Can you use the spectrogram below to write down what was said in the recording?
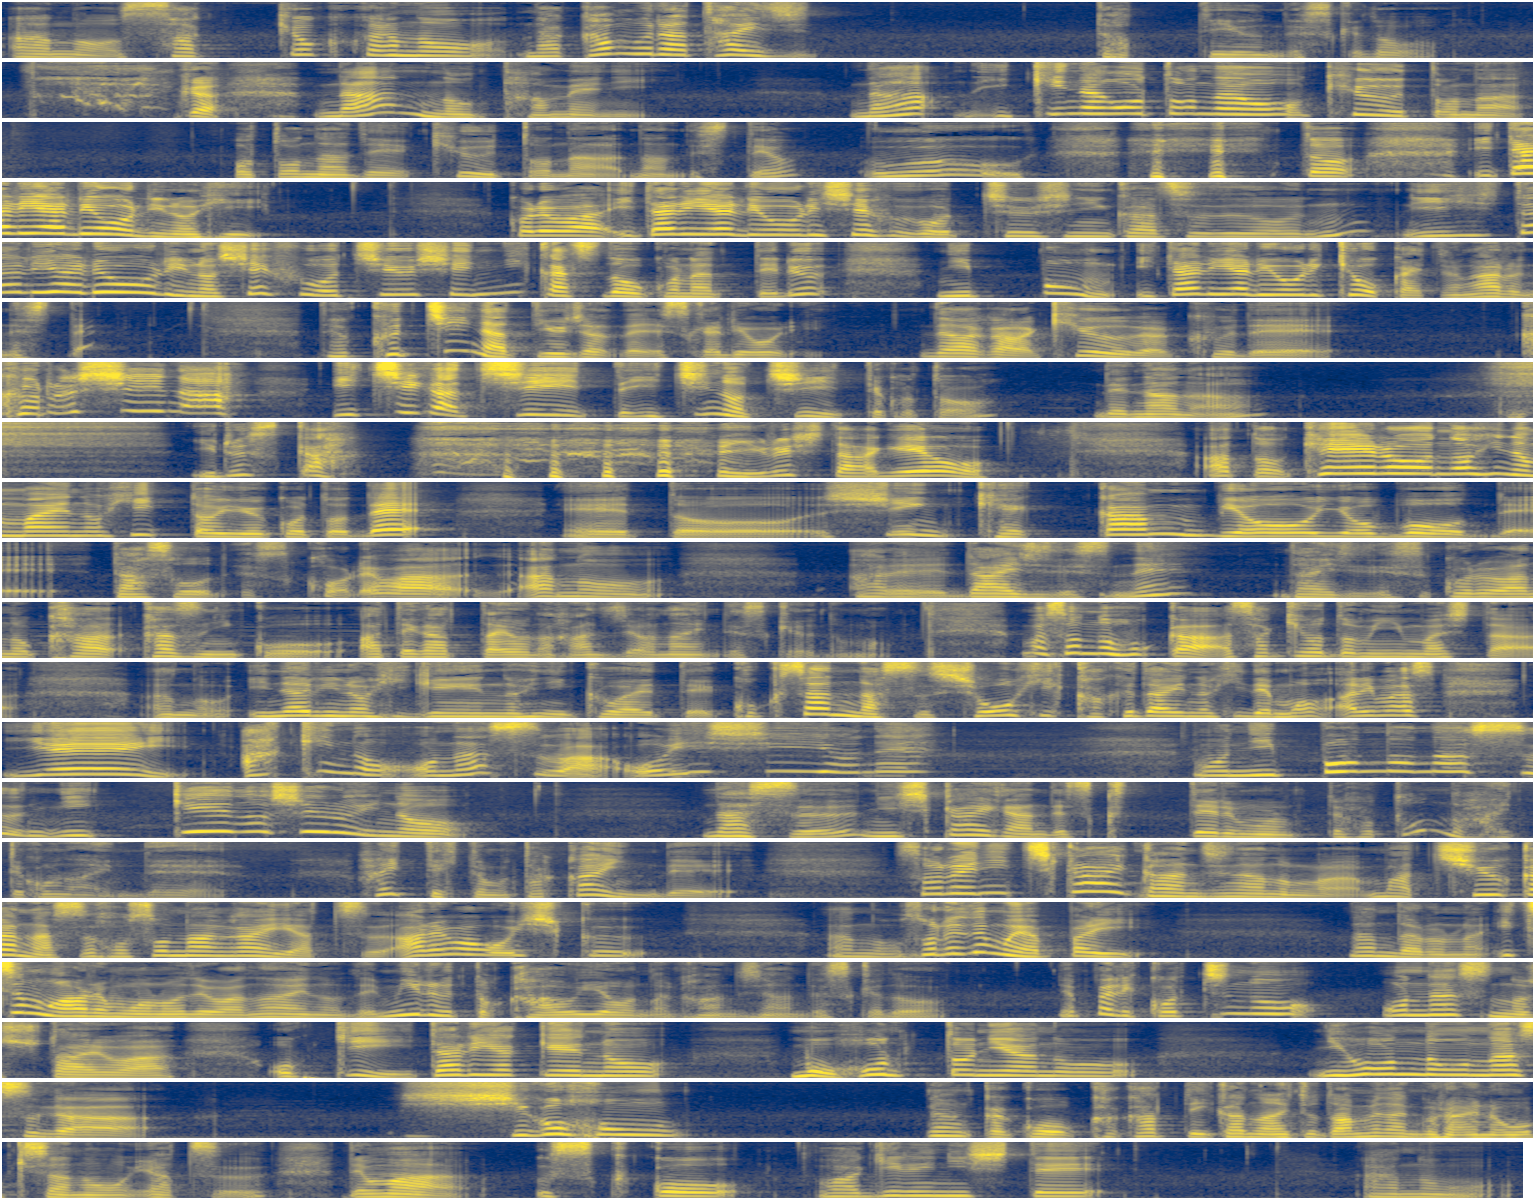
あの、作曲家の中村泰治だって言うんですけど、なんか、何のために、な、粋な大人をキュートな大人でキュートななんですってよ。うおーえっと、イタリア料理の日。これはイタリア料理シェフを中心に活動、ん？イタリア料理のシェフを中心に活動を行っている日本イタリア料理協会っていうのがあるんですって。でクッチーナって言うじゃないですか、料理。だから9が9で、苦しいな !1 がチーって1のチーってこと？で 7? 許すか。許してあげよう。あと、敬老の日の前の日ということで、えっ、と、心血管病予防デーだそうです。これは、あの、あれ、大事ですね。大事です。これはあの数にこう当てがったような感じではないんですけれども。まあその他、先ほども言いました、あの、稲荷の日、減塩の日に加えて、国産ナス消費拡大の日でもあります。イエーイ秋のおナスは美味しいよね。もう日本のナス、日系の種類のナス、西海岸で作ってるものってほとんど入ってこないんで、入ってきても高いんで、それに近い感じなのが、まあ中華ナス、細長いやつ。あれは美味しく、あの、それでもやっぱり、なんだろうな、いつもあるものではないので、見ると買うような感じなんですけど、やっぱりこっちのおナスの主体は、大きいイタリア系の、もう本当にあの、日本のおナスが、4、5本、なんかこう、かかっていかないとダメなぐらいの大きさのやつ。で、まあ、薄くこう、輪切りにして、あの、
